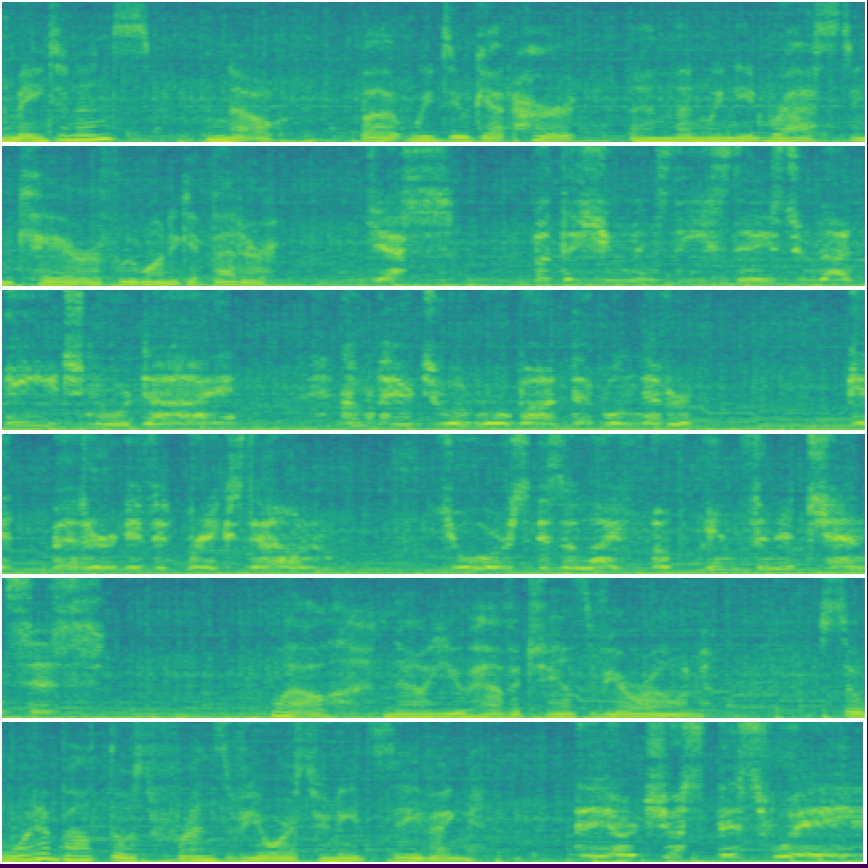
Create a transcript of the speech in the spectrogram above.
Maintenance? No. But we do get hurt, and then we need rest and care if we want to get better. Yes, but the humans these days do not age nor die. Compared to a robot that will never get better if it breaks down, yours is a life of infinite chances. Well, now you have a chance of your own. So what about those friends of yours who need saving? They are just this way.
